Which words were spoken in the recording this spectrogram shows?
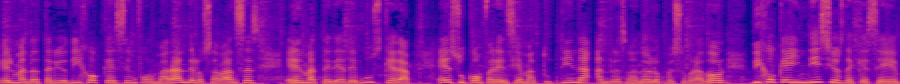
El mandatario dijo que se informarán de los avances en materia de búsqueda. En su conferencia matutina, Andrés Manuel López Obrador dijo que hay indicios de que se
